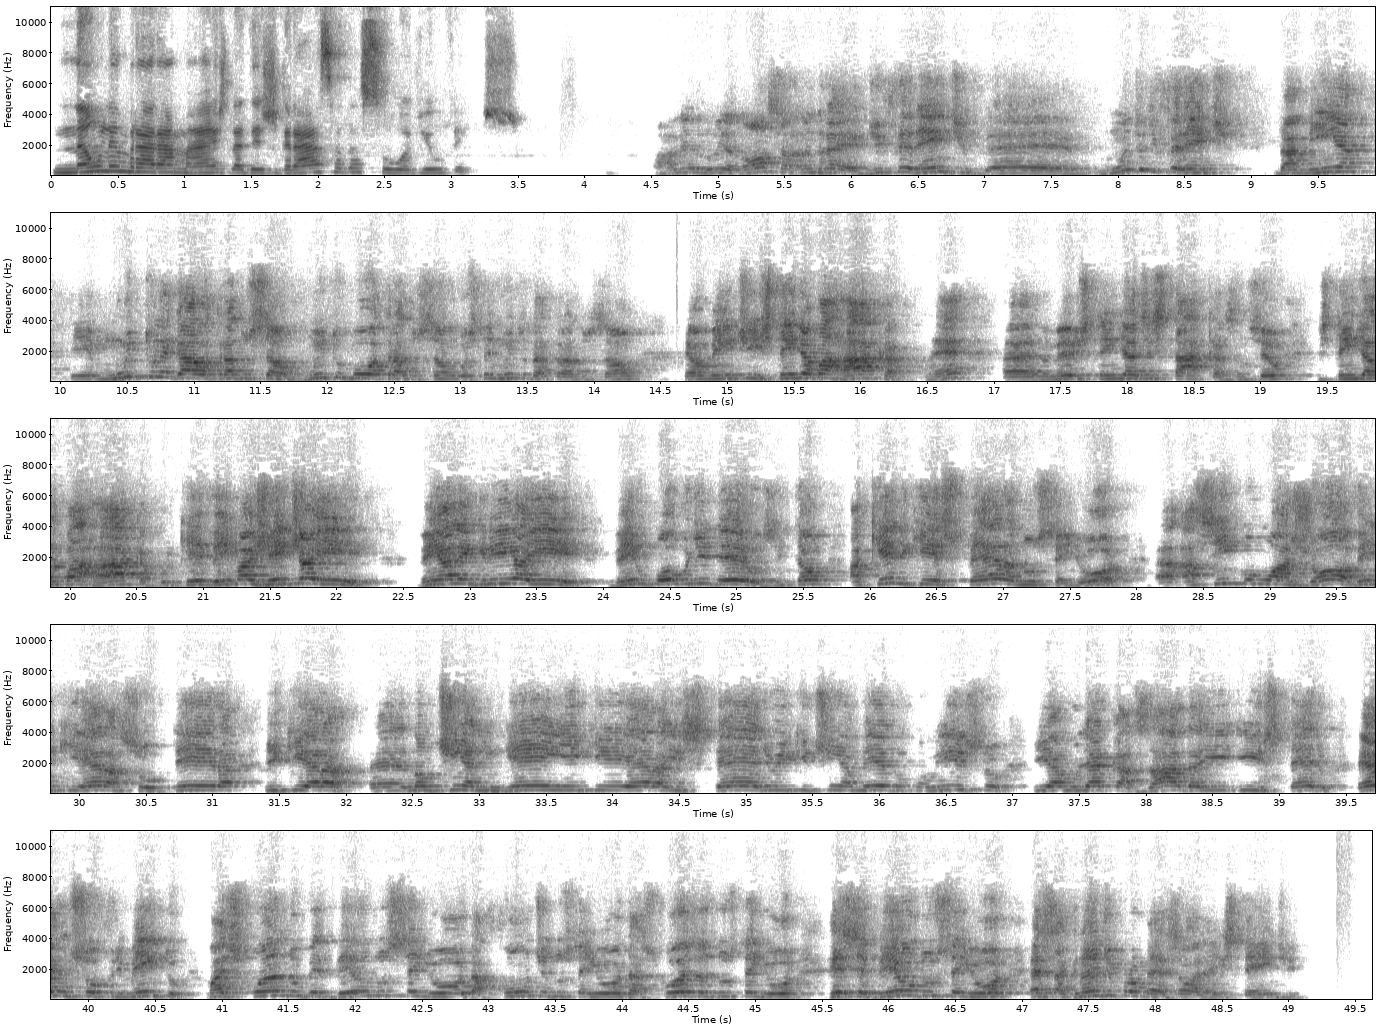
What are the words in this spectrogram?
Não lembrará mais da desgraça da sua viuvez. Aleluia. Nossa, André, é diferente, é muito diferente da minha e muito legal a tradução, muito boa a tradução, gostei muito da tradução. Realmente estende a barraca, né? É, no meu estende as estacas, no seu estende as barracas, porque vem mais gente aí, vem alegria aí, vem o povo de Deus. Então, aquele que espera no Senhor, assim como a jovem que era solteira e que era é, não tinha ninguém e que era estéril e que tinha medo com isso e a mulher casada e, e estéril era um sofrimento mas quando bebeu do Senhor da fonte do Senhor das coisas do Senhor recebeu do Senhor essa grande promessa olha estende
